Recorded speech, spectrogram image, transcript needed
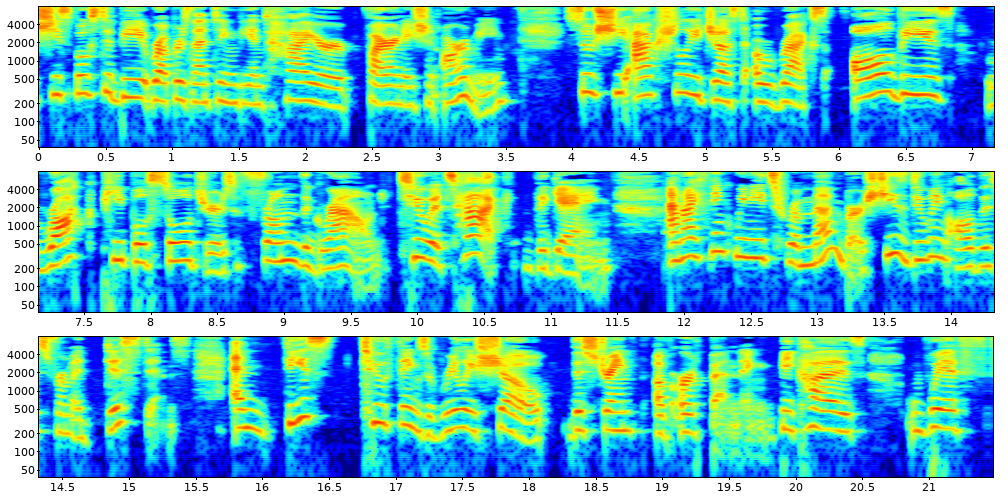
She's supposed to be representing the entire Fire Nation army. So, she actually just erects all these rock people soldiers from the ground to attack the gang. And I think we need to remember she's doing all this from a distance. And these two things really show the strength of earthbending because with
